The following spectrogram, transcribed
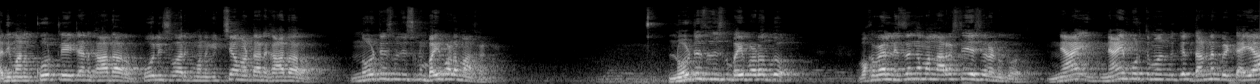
అది మనం కోర్టులో వేయడానికి ఆధారం పోలీసు వారికి మనం ఇచ్చామంటానికి ఆధారం. నోటీసులు తీసుకుని భయపడమాకండి. నోటీసులు తీసుకుని భయపడొద్దు. ఒకవేళ నిజంగా మనల్ని అరెస్ట్ చేశారనుకో న్యాయ న్యాయమూర్తి ముందుకు వెళ్ళి దండం పెట్టి అయ్యా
